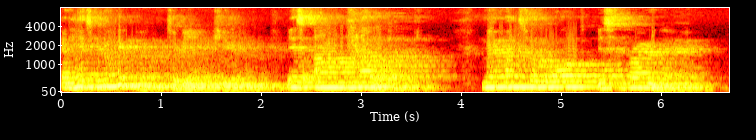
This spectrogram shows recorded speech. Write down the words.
And his commitment to being human is unparalleled. No matter what is thrown at him,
